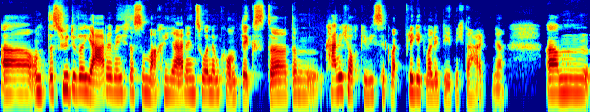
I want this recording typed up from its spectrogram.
Äh, und das führt über Jahre, wenn ich das so mache, Jahre in so einem Kontext, äh, dann kann ich auch gewisse Pflegequalität nicht erhalten. Ja? Ähm,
